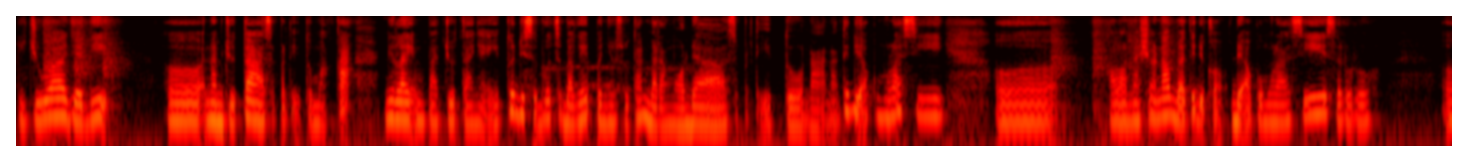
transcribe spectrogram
dijual jadi e, eh, 6 juta seperti itu. Maka nilai 4 jutanya itu disebut sebagai penyusutan barang modal seperti itu. Nah nanti diakumulasi e, kalau nasional berarti di, diakumulasi seluruh e,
